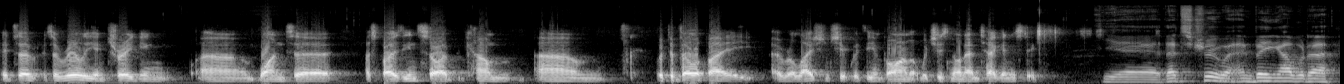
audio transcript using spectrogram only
it's a it's a really intriguing um, one to, I suppose, inside become um, or develop a, a relationship with the environment which is not antagonistic. Yeah, that's true. And being able to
